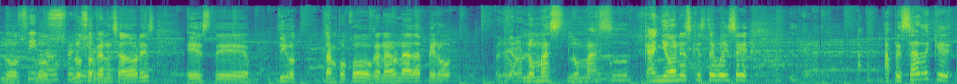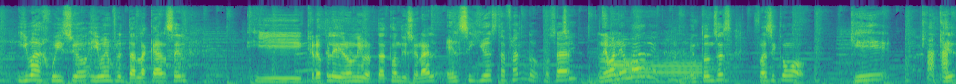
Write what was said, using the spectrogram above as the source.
los Sí, los, organizadores este digo, tampoco ganaron nada, pero lo, lo más lo más uh, cañón es que este güey se a pesar de que iba a juicio, iba a enfrentar la cárcel y creo que le dieron libertad condicional, él siguió estafando, o sea, le valió madre. Entonces fue así como qué qué,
